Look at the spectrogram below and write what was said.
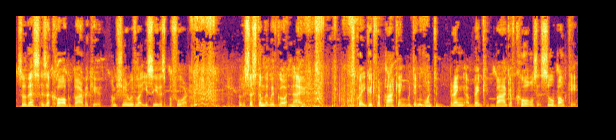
So this is a cob barbecue. I'm sure we've let you see this before. But the system that we've got now is quite good for packing. We didn't want to bring a big bag of coals, it's so bulky.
